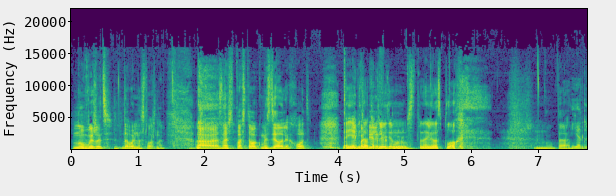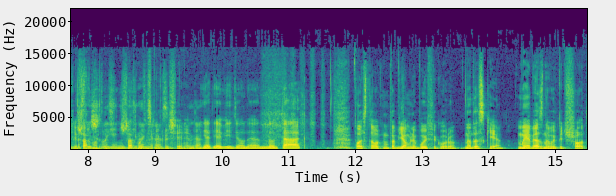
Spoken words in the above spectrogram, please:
Ну, выжить довольно сложно. А, значит, после того, как мы сделали ход, Да, я видела, как людям фигуру. становилось плохо. Ну да, Я только шахматы, слышала, я не видела ни разу. Да. Я, я видела, да. Ну так. После того, как мы побьем любую фигуру на доске, мы обязаны выпить шот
